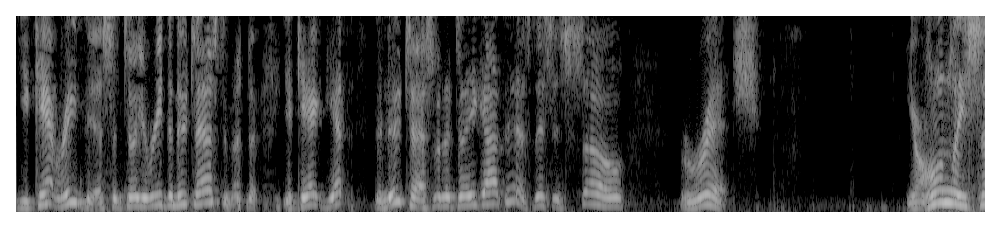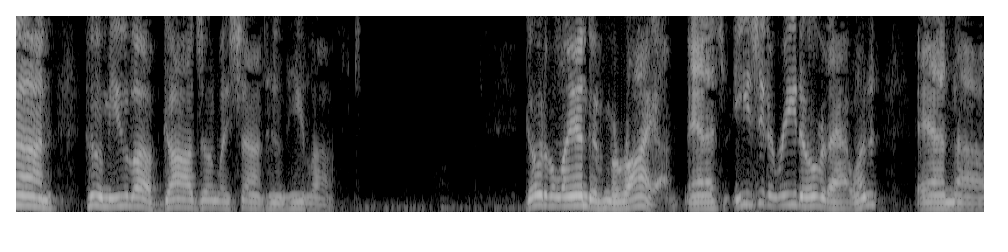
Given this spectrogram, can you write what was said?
you can't read this until you read the New Testament. You can't get the New Testament until you got this. This is so rich. Your only son whom you love, God's only son whom he loved. Go to the land of Moriah, and it's easy to read over that one. And uh,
